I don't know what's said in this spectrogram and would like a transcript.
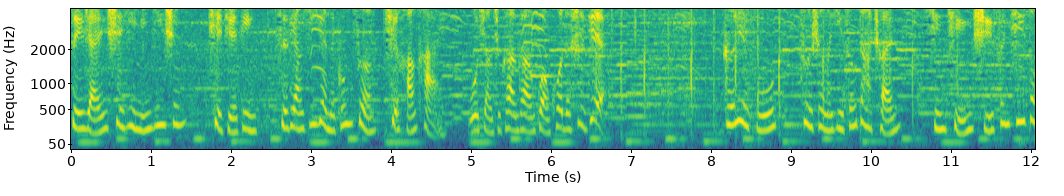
虽然是一名医生，却决定辞掉医院的工作去航海。我想去看看广阔的世界。格列佛坐上了一艘大船，心情十分激动。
